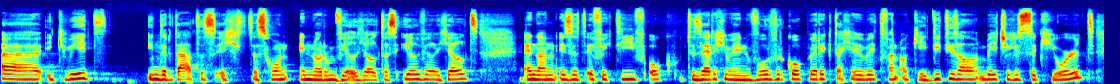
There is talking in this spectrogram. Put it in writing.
Uh, ik weet inderdaad, dat is, echt, dat is gewoon enorm veel geld. Dat is heel veel geld. En dan is het effectief ook te zeggen bij een voorverkoopwerk dat je weet van oké, dit is al een beetje gesecured.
